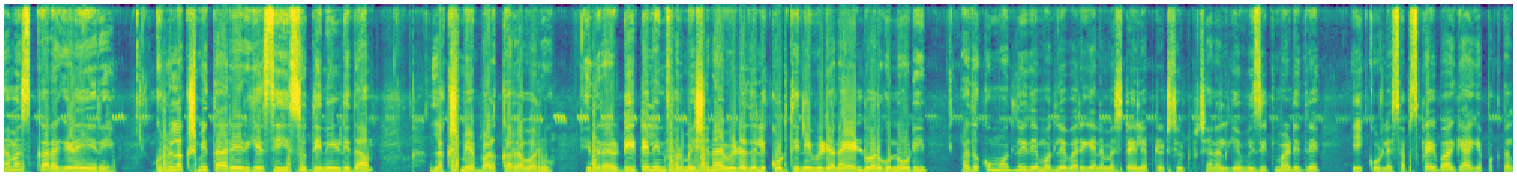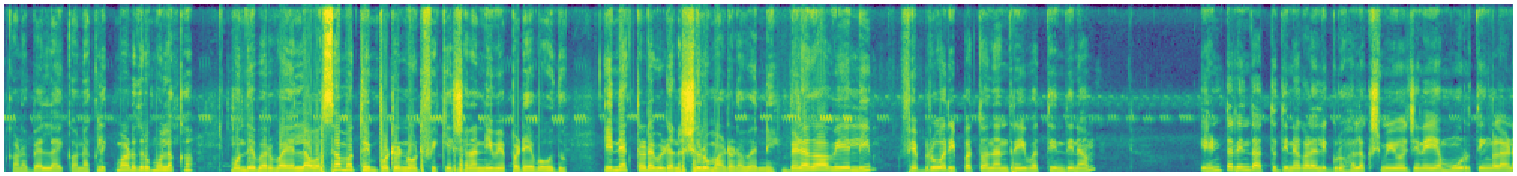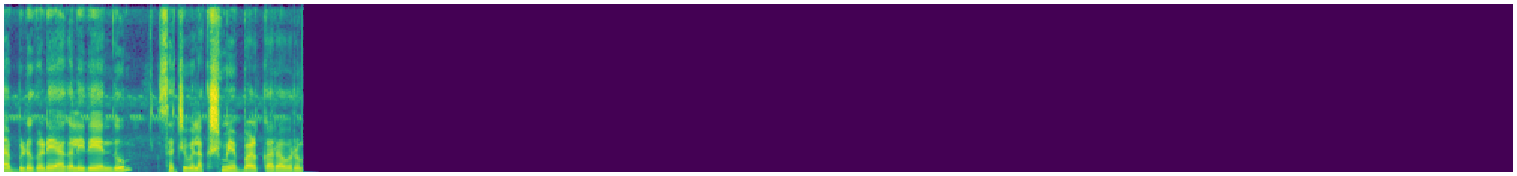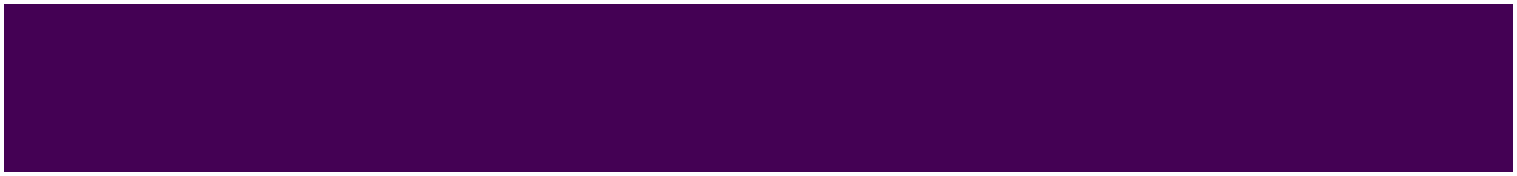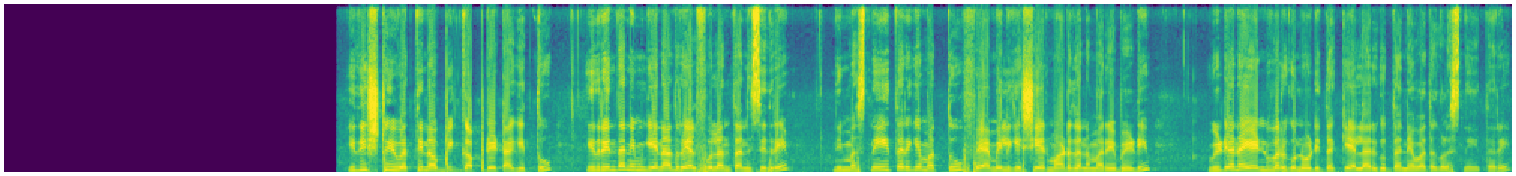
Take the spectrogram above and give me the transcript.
ನಮಸ್ಕಾರ ಗೆಳೆಯರೇ, ಗೃಹಲಕ್ಷ್ಮಿ ತಾರೆಯರಿಗೆ ಸಿಹಿ ಸುದ್ದಿ ನೀಡಿದ ಲಕ್ಷ್ಮಿ ಹೆಬ್ಬಾಳ್ಕರ್ ಅವರು. ಇದರ ಡೀಟೇಲ್ ಇನ್ಫಾರ್ಮೇಷನ್ ವಿಡಿಯೋದಲ್ಲಿ ಕೊಡ್ತೀನಿ. ವಿಡಿಯೋನ ಎಂಡ್ವರೆಗೂ ನೋಡಿ. ಅದಕ್ಕೂ ಮೊದಲು ಇದೇ ಮೊದಲೇ ಬಾರಿಗೆ N M S daily updates YouTube ಚಾನಲ್ಗೆ ವಿಸಿಟ್ ಮಾಡಿದರೆ ಈ ಕೂಡಲೇ ಸಬ್ಸ್ಕ್ರೈಬ್ ಆಗಿ ಹಾಗೆ ಪಕ್ಕದಲ್ಲಿ ಕಾಣೋ ಬೆಲ್ ಐಕಾನ್ನ ಕ್ಲಿಕ್ ಮಾಡೋದ್ರ ಮೂಲಕ ಮುಂದೆ ಬರುವ ಎಲ್ಲ ಹೊಸ ಮತ್ತು ಇಂಪಾರ್ಟೆಂಟ್ ನೋಟಿಫಿಕೇಷನ್ ನೀವೇ ಪಡೆಯಬಹುದು. ಇನ್ಯಾಕೆ ತಡ ವಿಡಿಯೋನ ಶುರು ಮಾಡೋಣ ಬನ್ನಿ. ಬೆಳಗಾವಿಯಲ್ಲಿ ಫೆಬ್ರವರಿ ಇಪ್ಪತ್ತೊಂದು ಅಂದರೆ ಇವತ್ತಿನ ದಿನ ಎಂಟರಿಂದ ಹತ್ತು ದಿನಗಳಲ್ಲಿ ಗೃಹಲಕ್ಷ್ಮಿ ಯೋಜನೆಯ ಮೂರು ತಿಂಗಳ ಹಣ ಬಿಡುಗಡೆಯಾಗಲಿದೆ ಎಂದು ಸಚಿವ ಲಕ್ಷ್ಮಿ ಹೆಬ್ಬಾಳ್ಕರ್ ಅವರು ಇದಿಷ್ಟು ಇವತ್ತಿನ ಬಿಗ್ ಅಪ್ಡೇಟ್ ಆಗಿತ್ತು. ಇದರಿಂದ ನಿಮ್ಗೆ ಏನಾದರೂ ಹೆಲ್ಪ್ಫುಲ್ ಅಂತ ಅನಿಸಿದರೆ ನಿಮ್ಮ ಸ್ನೇಹಿತರಿಗೆ ಮತ್ತು ಫ್ಯಾಮಿಲಿಗೆ ಶೇರ್ ಮಾಡೋದನ್ನು ಮರೆಯಬೇಡಿ ವಿಡಿಯೋನ ಎಂಡ್ವರೆಗೂ ನೋಡಿದ್ದಕ್ಕೆ ಎಲ್ಲರಿಗೂ ಧನ್ಯವಾದಗಳು ಸ್ನೇಹಿತರೆ.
